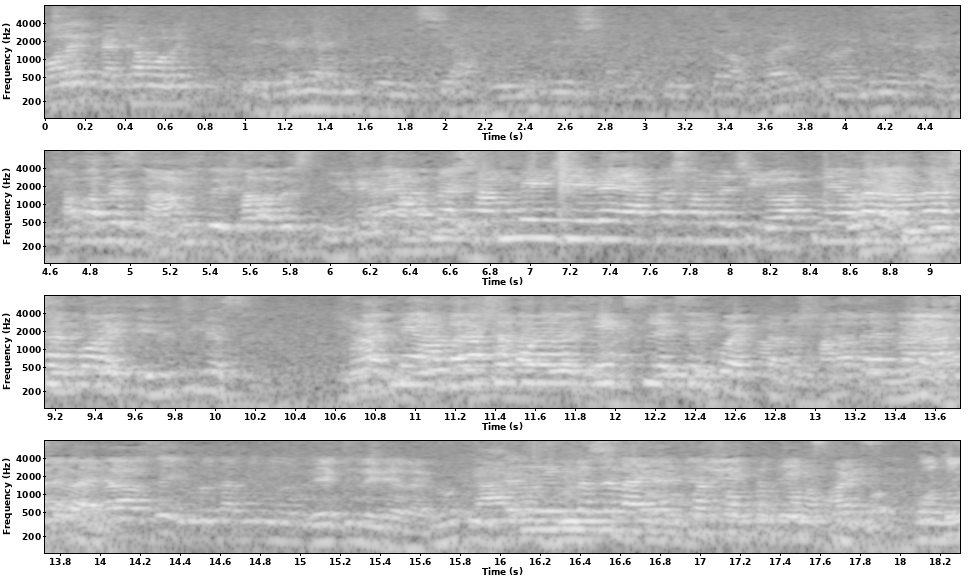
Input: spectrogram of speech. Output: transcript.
বলেন ব্যাখ্যা বলেন। এখানে আমি বলছি আমি যে সারা দুধ দেওয়া হয় ওরা নিয়ে যায়। সাদা পেস না আমি তো সাদা পেস করি এটা আপনার সামনে যে আপনার সামনে ছিল আপনি আবার আমরা আসার পরে ঠিক আছে। আপনি আমরা আসার পরে এক্স লেখছেন কয়েকটা। আসতে পারে। এটা আছে এগুলোতে আমি নিয়মিত- এক লিখে রাখো এগুলোতে নাই, এগুলোতে X না। প্রথম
